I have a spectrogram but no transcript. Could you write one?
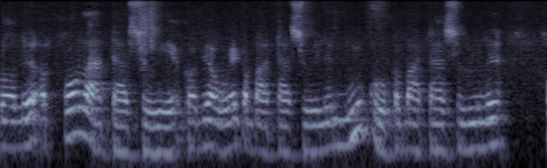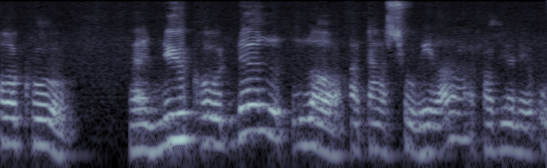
လောလေအဖောလာတာဆိုရကောပြောဝဲကဘာတာဆိုလေမြူကိုကဘာတာဆိုလေဟောကိုအဲနူကိုဒဲလောအတာဆိုရလောကောပြောနေဥ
